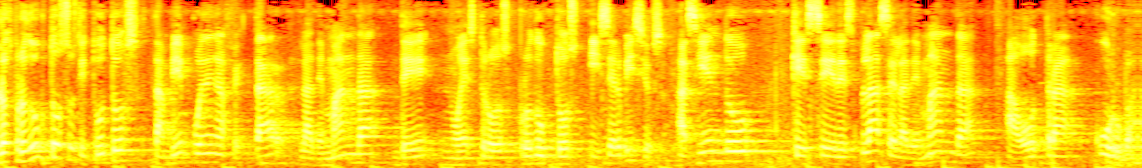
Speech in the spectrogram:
Los productos sustitutos también pueden afectar la demanda de nuestros productos y servicios, haciendo que se desplace la demanda a otra curva.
